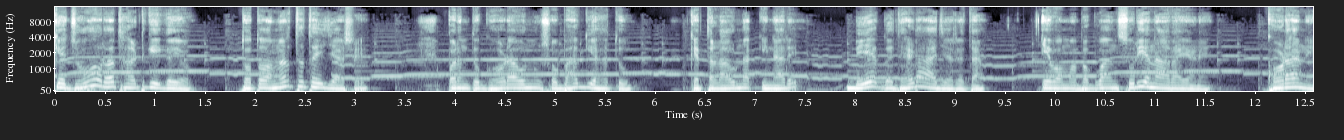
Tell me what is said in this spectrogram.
કે જો રથ અટકી ગયો, તો તો અનર્થ થઈ જશે. પરંતુ ઘોડાઓનું સૌભાગ્ય હતું કે તળાવના કિનારે બે ગધેડા હાજર હતા. એવામાં ભગવાન સૂર્યનારાયણે ઘોડાને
